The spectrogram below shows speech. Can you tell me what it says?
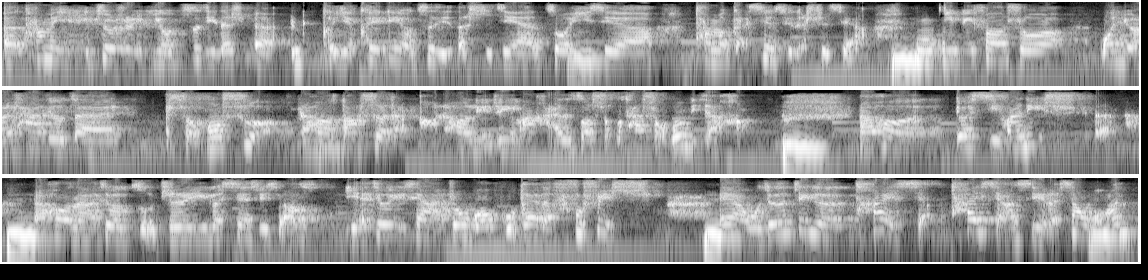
呃，他们就是有自己的呃，也可以利用自己的时间做一些他们感兴趣的事情。嗯，你比方说，我女儿她就在手工社，然后当社长，然后领着一帮孩子做手工，她手工比较好。嗯，然后又喜欢历史，嗯，然后呢就组织一个兴趣小组，研究一下中国古代的赋税史。哎呀，我觉得这个太详太详细了，像我们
